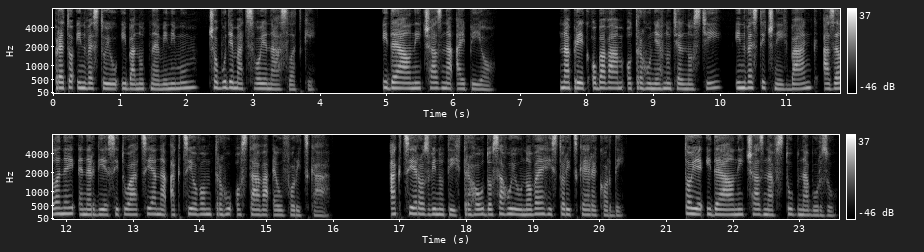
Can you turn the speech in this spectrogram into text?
Preto investujú iba nutné minimum, čo bude mať svoje následky. Ideálny čas na IPO Napriek obavám o trhu nehnuteľností, investičných bank a zelenej energie situácia na akciovom trhu ostáva euforická. Akcie rozvinutých trhov dosahujú nové historické rekordy. To je ideálny čas na vstup na burzu.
